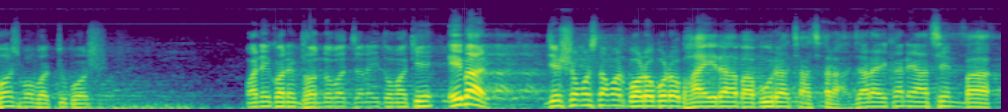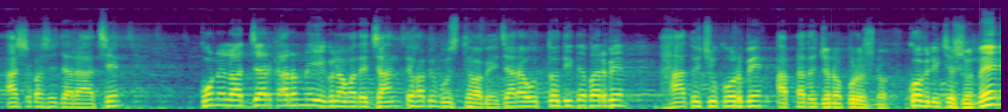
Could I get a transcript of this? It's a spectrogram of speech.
বস বাবা, একটু বস। অনেক অনেক ধন্যবাদ জানাই তোমাকে। এবার, যে সমস্ত আমার বড় বড় ভাইরা, বাবুরা, চাচারা, যারা এখানে আছেন বা আশেপাশে যারা আছেন কোনো লজ্জার কারণে এগুলো আমাদের জানতে হবে, বুঝতে হবে। যারা উত্তর দিতে পারবেন, হাত উঁচু করবেন, আপনাদের জন্য প্রশ্ন। কবি লিখছে, শুনবেন?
